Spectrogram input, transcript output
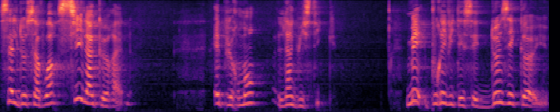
celle de savoir si la querelle est purement linguistique. Mais pour éviter ces deux écueils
